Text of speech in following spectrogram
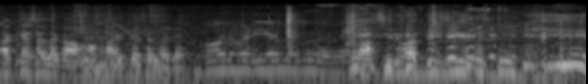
आ, कैसा लगा हमारे कैसा लगा? बहुत बढ़िया लगा। आशीर्वाद दीजिए।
